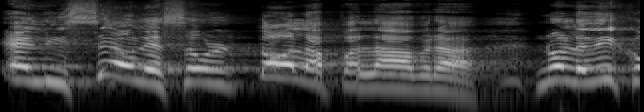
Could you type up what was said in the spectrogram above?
Eliseo le soltó la palabra. No le dijo,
